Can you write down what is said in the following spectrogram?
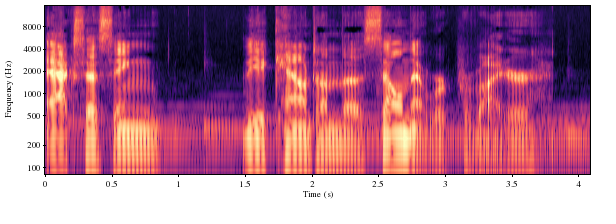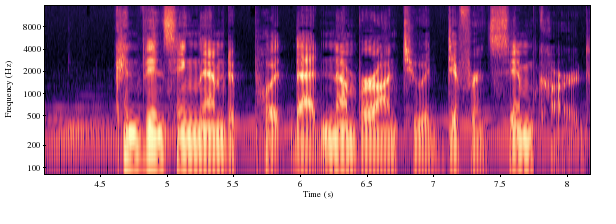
accessing the account on the cell network provider convincing them to put that number onto a different SIM card.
